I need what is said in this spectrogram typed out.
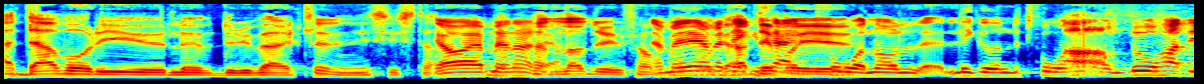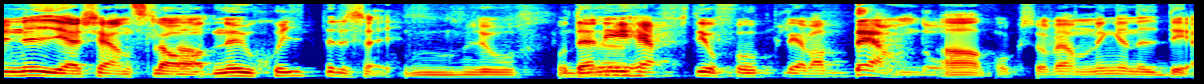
Ja, där var det ju, lövde du verkligen i sista. Ja, jag menar Där det. pendlade du fram ja, men jag Ja, det var ju- 2-0, ligga under 2-0. Då hade ni er känsla av att nu skiter det sig. Mm, jo. Och den är ju Ja. häftig att få uppleva den då. Också vändningen i det.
